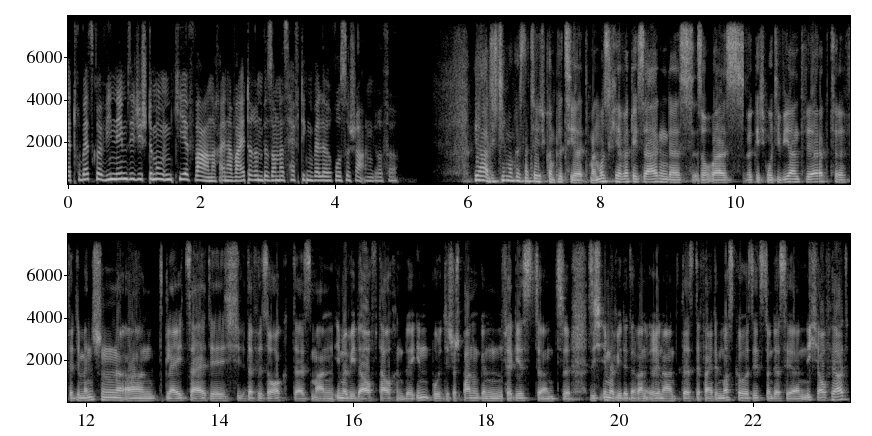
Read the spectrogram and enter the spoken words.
Herr Trubetskoy, wie nehmen Sie die Stimmung in Kiew wahr nach einer weiteren besonders heftigen Welle russischer Angriffe? Ja, die Stimmung ist natürlich kompliziert. Man muss hier wirklich sagen, dass sowas wirklich motivierend wirkt für die Menschen und gleichzeitig dafür sorgt, dass man immer wieder auftauchende innenpolitische Spannungen vergisst und sich immer wieder daran erinnert, dass der Feind in Moskau sitzt und dass er nicht aufhört.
